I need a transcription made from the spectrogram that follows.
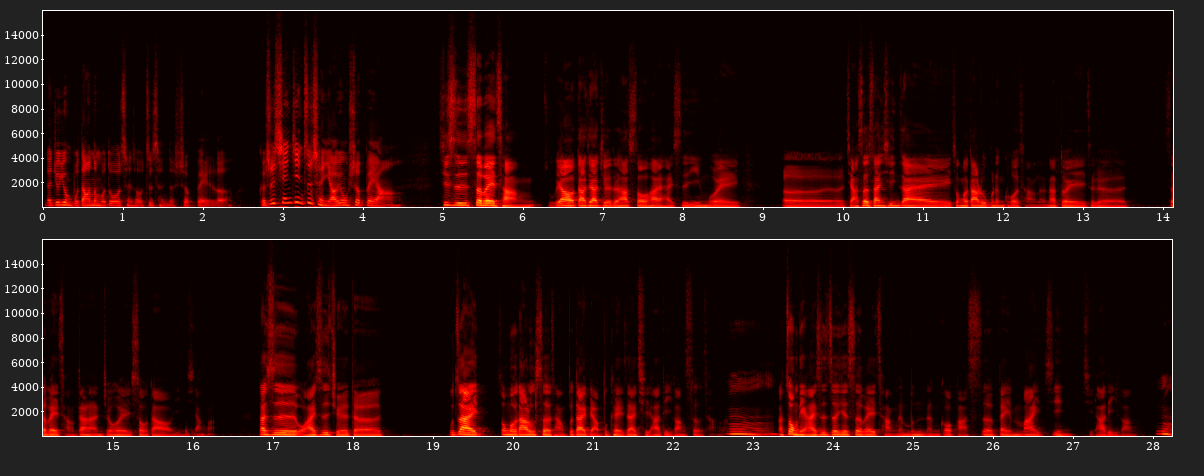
那就用不到那么多成熟制程的设备了，可是先进制程也要用设备啊。其实设备厂主要大家觉得它受害还是因为，呃，假设三星在中国大陆不能扩厂了，那对这个。设备厂当然就会受到影响嘛，但是我还是觉得不在中国大陆设厂，不代表不可以在其他地方设厂了。嗯，那重点还是这些设备厂能不能够把设备卖进其他地方。嗯，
